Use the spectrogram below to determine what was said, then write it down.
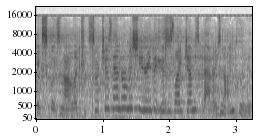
Excludes non-electric switches and or machinery that uses light gems batteries not included.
